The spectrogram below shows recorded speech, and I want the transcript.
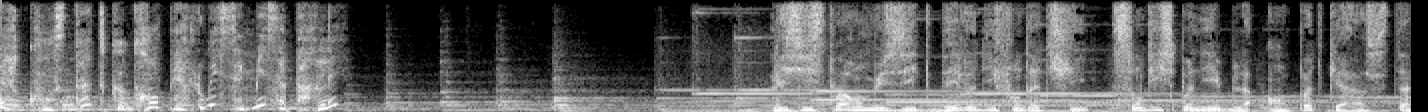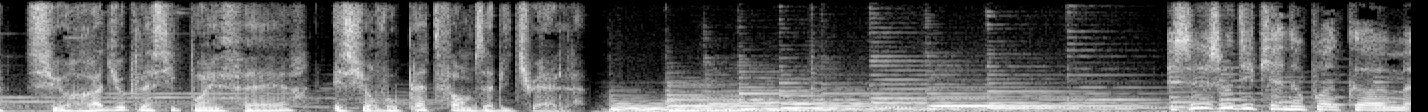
elle constate que grand-père Louis s'est mis à parler. Les histoires en musique d'Elodie Fondacci sont disponibles en podcast sur radioclassique.fr et sur vos plateformes habituelles. Je joue du piano.com,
